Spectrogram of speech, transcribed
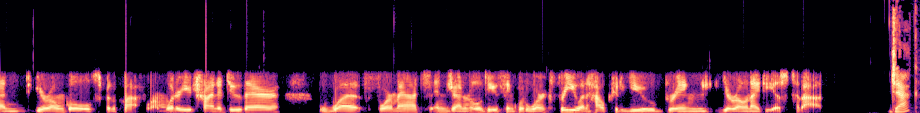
and your own goals for the platform? What are you trying to do there? What formats in general do you think would work for you, and how could you bring your own ideas to that? Jack.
